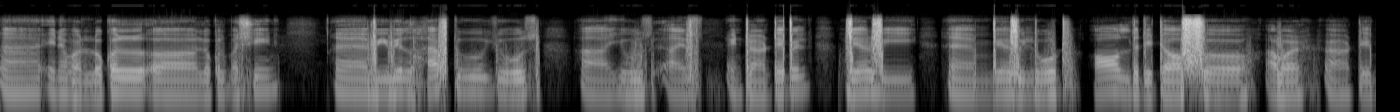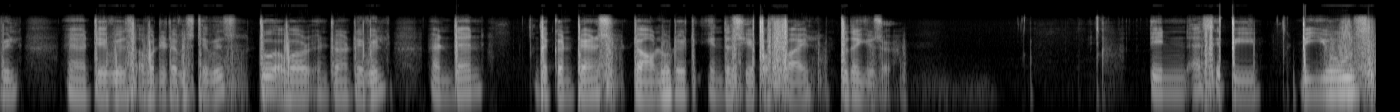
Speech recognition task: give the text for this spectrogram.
uh, in our local uh, local machine. Uh, we will have to use uh, use as internal table where we um, where we load all the data of uh, our uh, table uh, tables our database tables to our internal table. And then the contents downloaded in the shape of file to the user. In sap we use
